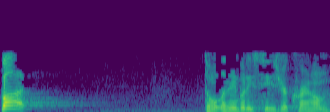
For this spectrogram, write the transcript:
But don't let anybody seize your crown.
